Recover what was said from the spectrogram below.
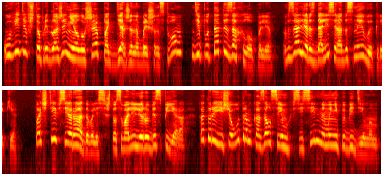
Увидев, что предложение Луше поддержано большинством, депутаты захлопали. В зале раздались радостные выкрики. Почти все радовались, что свалили Робеспьера – который еще утром казался им всесильным и непобедимым,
